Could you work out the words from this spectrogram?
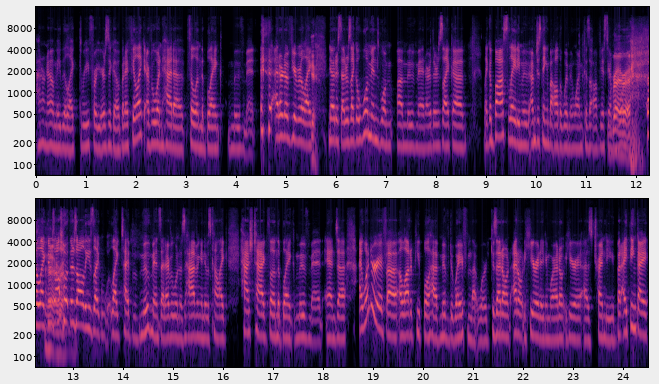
I don't know, maybe like three, four years ago, but I feel like everyone had a fill in the blank movement. I don't know if you ever like yeah. noticed that there's like a woman's one, uh, movement or there's like a like a boss lady movement. I'm just thinking about all the women one because obviously I'm right, right. But like there's all right. there's all these like like type of movements that everyone was having, and it was kind of like hashtag fill in the blank movement. And uh, I wonder if uh, a lot of people have moved away from that word because I don't I don't hear it anymore. I don't hear it as trendy. But I think I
